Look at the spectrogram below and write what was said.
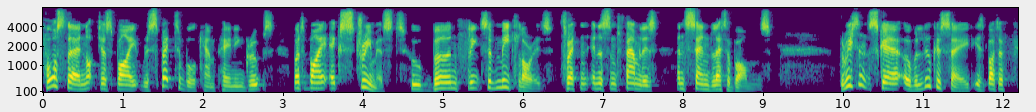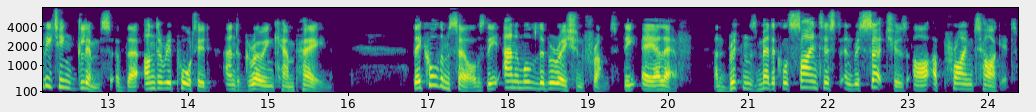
forced there not just by respectable campaigning groups, but by extremists who burn fleets of meat lorries, threaten innocent families, and send letter bombs. The recent scare over Lucozade is but a fleeting glimpse of their underreported and growing campaign. They call themselves the Animal Liberation Front, the ALF, and Britain's medical scientists and researchers are a prime target.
